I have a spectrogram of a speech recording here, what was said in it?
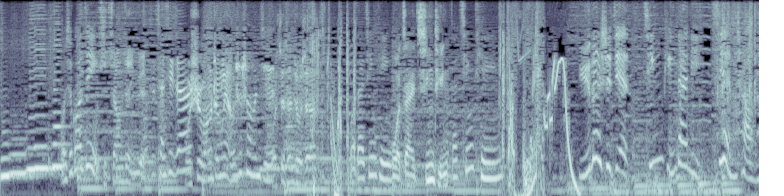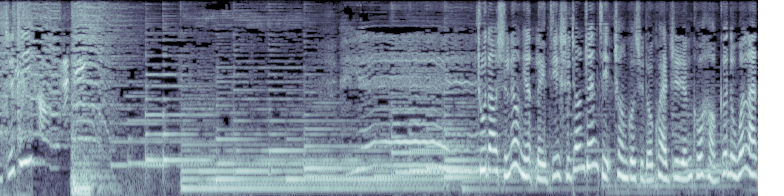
我是郭靖，我是张震岳，我是陈绮贞，我是王铮亮，我是尚雯婕，我是陈楚生。我在蜻蜓，我在蜻蜓，我在蜻蜓。娱乐事件，蜻蜓带你现场直击。出道十六年，累积十张专辑，唱过许多脍炙人口好歌的温岚，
